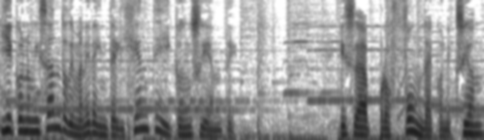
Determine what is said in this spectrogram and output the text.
y economizando de manera inteligente y consciente. Esa profunda conexión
